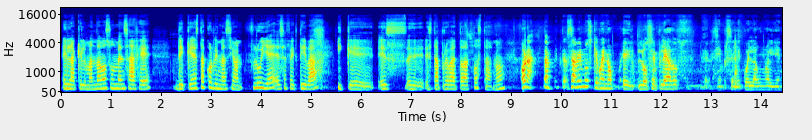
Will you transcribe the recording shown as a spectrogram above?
en la que le mandamos un mensaje de que esta coordinación fluye, es efectiva y que es eh, está a prueba de toda costa, ¿no? Ahora, sabemos que, bueno, eh, los empleados, eh, siempre se le cuela a uno a alguien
